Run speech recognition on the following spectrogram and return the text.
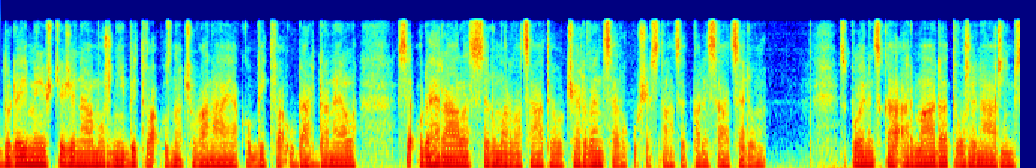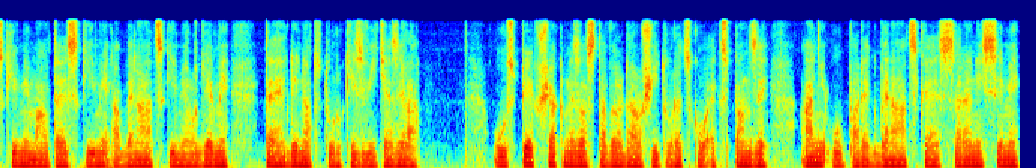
Dodejme ještě, že námořní bitva, označovaná jako bitva u Dardanel, se odehrála 27. července roku 1657. Spojenecká armáda, tvořená římskými, maltéskými a benátskými loděmi, tehdy nad Turky zvítězila. Úspěch však nezastavil další tureckou expanzi ani úpadek benátské Serenissimy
